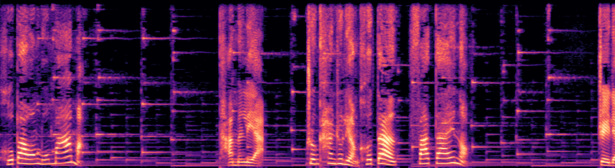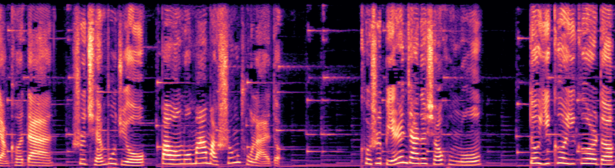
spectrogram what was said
和霸王龙妈妈。他们俩正看着两颗蛋发呆呢。这两颗蛋是前不久霸王龙妈妈生出来的，可是别人家的小恐龙都一个一个的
